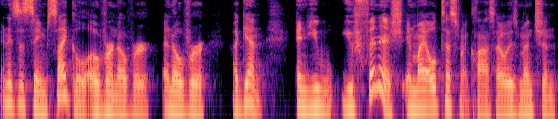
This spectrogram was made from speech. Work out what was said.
and it's the same cycle over and over and over again. And you you finish in my Old Testament class, I always mention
